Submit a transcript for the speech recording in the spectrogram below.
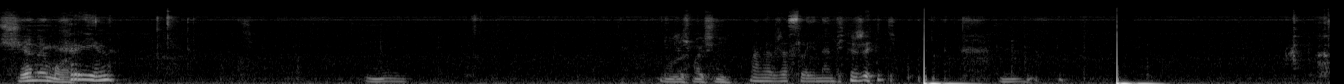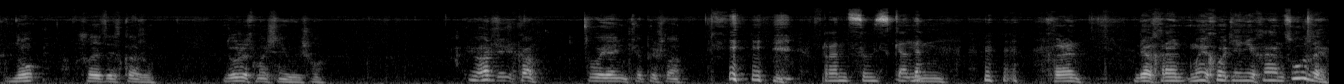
Ще нема. Хрін. М. Дуже смачні. У мене вже слина біжить. Ну, що я тобі скажу? Дуже смачний вийшло. І гарчичка твоянька пішла. Французька, да? М. Хран... Для хран... Ми хоч і не французи,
